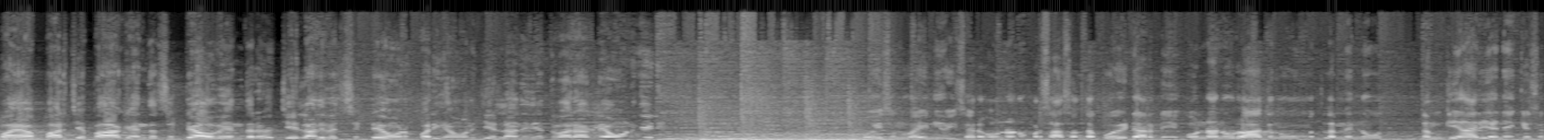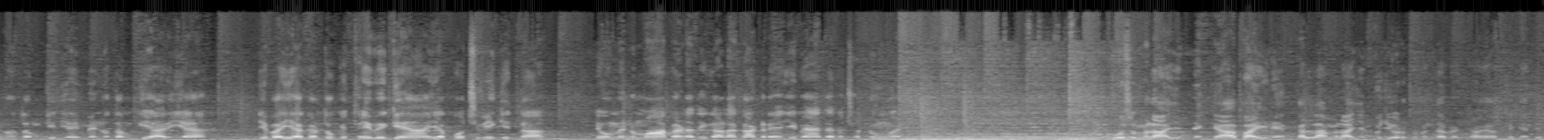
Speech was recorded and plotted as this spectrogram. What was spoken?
ਪਾਇਆ ਪਰਚੇ ਪਾ ਕੇ ਅੰਦਰ ਸਿੱਟਿਆ ਹੋਵੇ ਅੰਦਰ, ਜੇਲ੍ਹਾਂ ਦੇ ਵਿੱਚ ਸਿੱਟੇ ਹੋਣ, ਭਰੀਆਂ ਹੋਣ, ਜੇਲ੍ਹਾਂ ਦੀਆਂ ਦੁਬਾਰਾ ਅਗਲੇ ਆਉਣਗੇ ਨਹੀਂ। ਕੋਈ ਸੁਣਵਾਈ ਨਹੀਂ ਹੋਈ, ਸਰ। ਉਹਨਾਂ ਨੂੰ ਪ੍ਰਸ਼ਾਸਨ ਦਾ ਕੋਈ ਡਰ ਨਹੀਂ। ਉਹਨਾਂ ਨੂੰ ਰਾਤ ਨੂੰ ਮਤਲਬ ਮੈਨੂੰ ਧਮਕੀਆਂ ਆ ਰਹੀਆਂ ਨੇ, ਕਿਸੇ ਨੂੰ ਧਮਕੀ ਨਹੀਂ ਆਈ। ਮੈਨੂੰ ਧਮਕੀ ਆ ਰਹੀ ਹੈ ਜੇ ਬਾਈ ਅਗਰ ਤੂੰ ਕਿੱਥੇ ਵੀ ਗਿਆ ਜਾਂ ਕੁਝ ਵੀ ਕੀਤਾ ਤੇ ਉਹ ਮੈਨੂੰ ਮਾਂ ਭੈਣਾਂ ਦੀ ਗਾਲਾਂ ਕੱਢ ਰਿਹਾ ਜੀ ਮੈਂ ਤੈਨੂੰ ਛੱਡੂੰਗਾ ਨਹੀਂ ਉਸ ਮੁਲਾਜ਼ਮ ਨੇ ਕਿਹਾ, ਬਾਈ ਨੇ ਕੱਲਾ ਮੁਲਾਜ਼ਮ ਬਜ਼ੁਰਗ ਬੰਦਾ ਬੈਠਾ ਹੋਇਆ ਉੱਥੇ ਕਹਿੰਦੇ,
